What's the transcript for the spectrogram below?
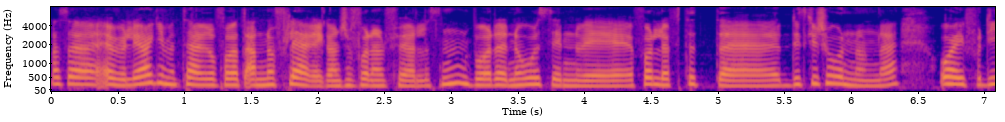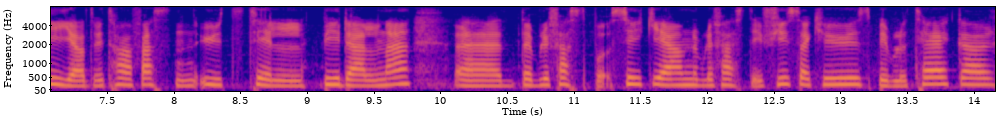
Altså, jeg vil jo argumentere for at enda flere kanskje får den følelsen. Både nå siden vi får løftet uh, diskusjonen om det, og fordi at vi tar festen ut til bydelene. Uh, det blir fest på sykehjem, det blir fest i fysakhus, biblioteker.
